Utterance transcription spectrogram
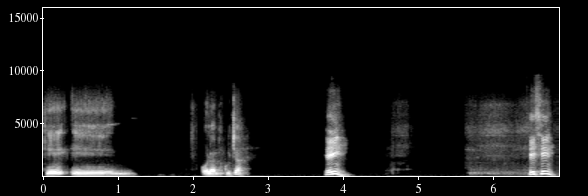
que... Eh, hola, ¿me escuchás? Sí. Sí, sí.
